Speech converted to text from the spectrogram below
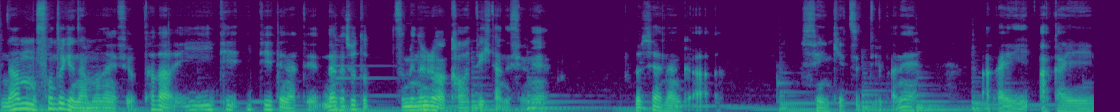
なんも、その時は何もないですよ。ただ、いて、いてってなって、なんかちょっと爪の色が変わってきたんですよね。そしたらなんか、鮮血っていうかね、赤い、赤い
